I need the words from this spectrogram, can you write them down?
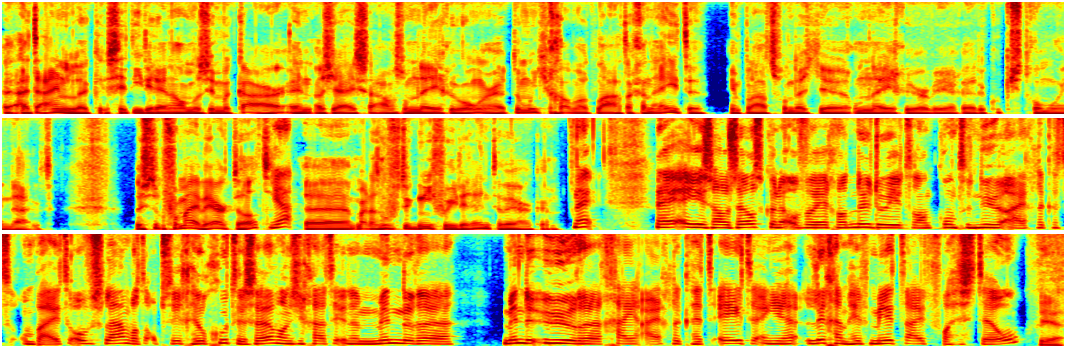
uiteindelijk zit iedereen anders in elkaar. En als jij s'avonds om negen uur honger hebt, dan moet je gewoon wat later gaan eten. In plaats van dat je om negen uur weer eh, de koekjestrommel induikt. Dus voor mij werkt dat. Ja. Eh, maar dat hoeft natuurlijk niet voor iedereen te werken. nee. nee. En je zou zelfs kunnen overwegen, want nu doe je het dan continu eigenlijk het ontbijt overslaan. Wat op zich heel goed is, hè? want je gaat in een mindere, minder uren ga je eigenlijk het eten. En je lichaam heeft meer tijd voor herstel. Ja.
